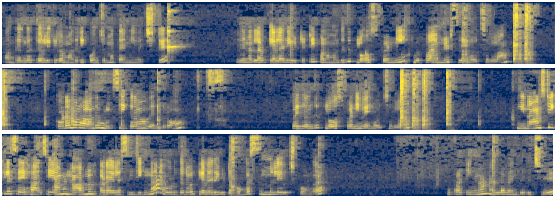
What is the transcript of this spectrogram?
அங்கங்கே தொளிக்கிற மாதிரி கொஞ்சமாக தண்ணி வச்சுட்டு இதை நல்லா கிளறி விட்டுட்டு இப்போ நம்ம வந்து இது க்ளோஸ் பண்ணி ஒரு ஃபைவ் மினிட்ஸ் வேக வச்சிடலாம். குடமிளகா வந்து உங்களுக்கு சீக்கிரமாக வெந்துடும் இப்போ இதை வந்து க்ளோஸ் பண்ணி வேக வச்சிடலாம். நீங்கள் நான்ஸ்டிக்கில் செய்யா செய்யாமல் நார்மல் கடையில் செஞ்சீங்கன்னா ஒரு தடவை கிளறி விட்டுக்கோங்க. சிம்மிலே வச்சுக்கோங்க. இப்போ பார்த்தீங்கன்னா நல்லா வெந்துருச்சு.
